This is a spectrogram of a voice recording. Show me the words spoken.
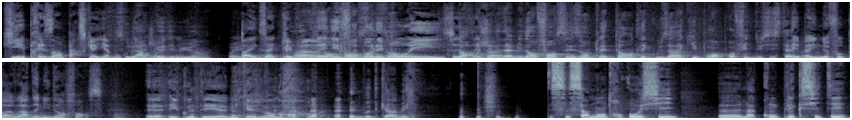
qui est présent parce qu'il y a beaucoup d'argent. au début. Hein. Pas exactement. Vous avez dit le enfants, football est pourri. C'est- Non, c'est j'ai pas- des amis d'enfance, les oncles, les tantes, les cousins qui en profitent du système. Eh ben, il ne faut pas avoir d'amis d'enfance. Euh, écoutez, euh, Michael Landreau. Peut-être votre cas, mais. ça ça montre aussi euh, la complexité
